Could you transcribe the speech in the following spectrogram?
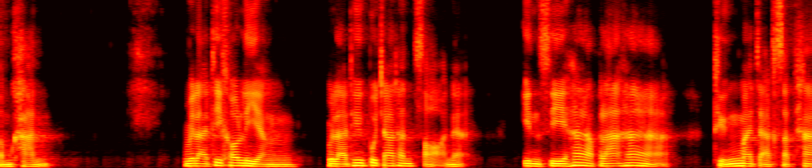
สำคัญ เวลาที่เขาเรียงเวลาที่พระเจ้าท่านสอนเนี่ยอินทรีย์ห้าพระห้าถึงมาจากศรัทธา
